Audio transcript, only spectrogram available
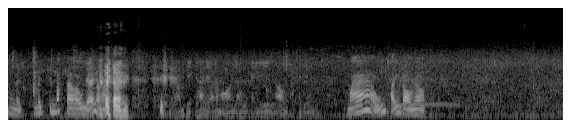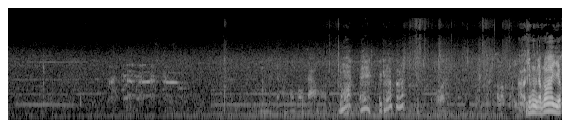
Cái mấy chính bắt tao không dễ đâu trơn má uổng sảy con nữa không mình chạm con con cá mà đó ê cá lóc cá lóc cá lóc chạy ở trong trong đó dẹp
